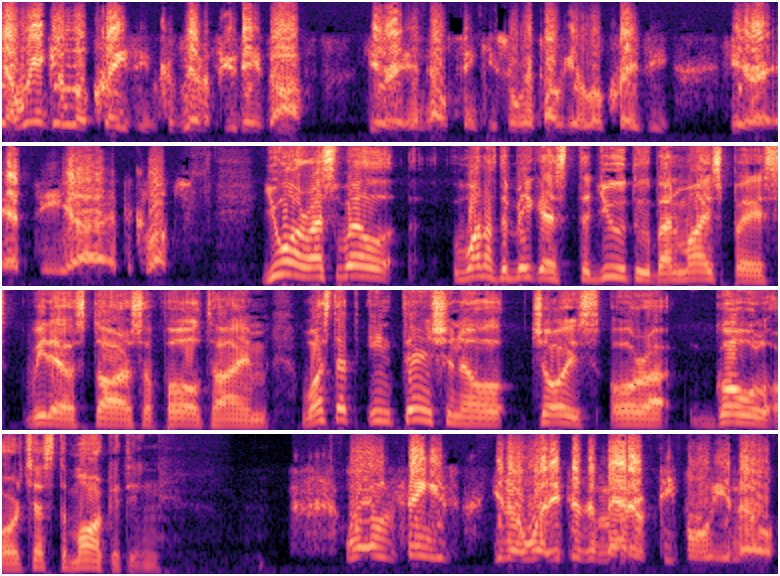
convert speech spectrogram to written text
yeah, we're gonna get a little crazy because we have a few days off here in Helsinki. So we're gonna probably get a little crazy here at the uh, at the clubs. You are as well one of the biggest YouTube and MySpace video stars of all time. Was that intentional choice or a goal or just a marketing? Well, the thing is, you know what? It doesn't matter if people, you know,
